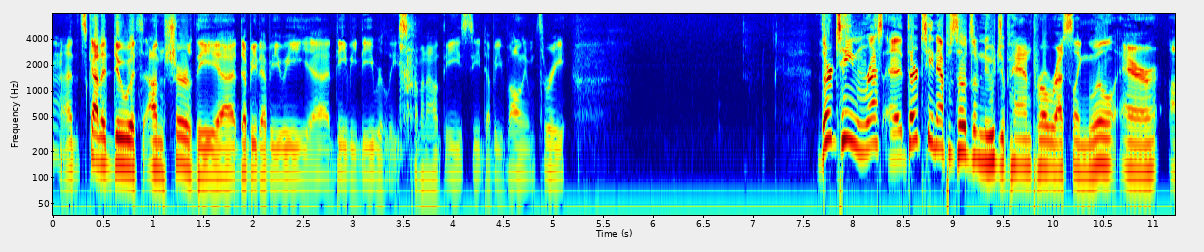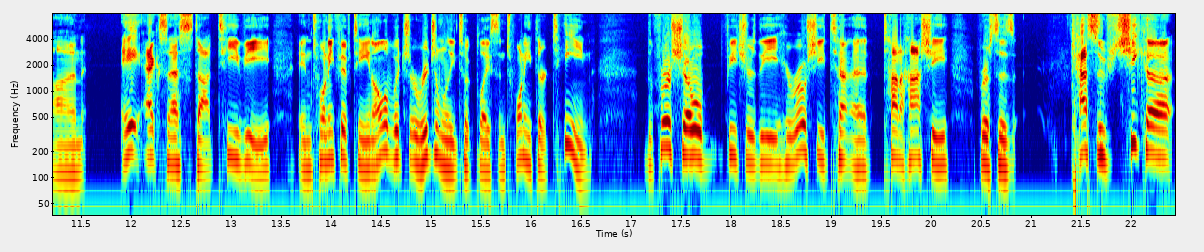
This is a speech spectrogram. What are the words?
Uh, it's got to do with, I'm sure, the uh, WWE uh, DVD release coming out, the ECW Volume Three. 13, res- uh, 13 episodes of New Japan Pro Wrestling will air on AXS.TV in 2015, all of which originally took place in 2013. The first show will feature the Hiroshi Ta- uh, Tanahashi versus Kazuchika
